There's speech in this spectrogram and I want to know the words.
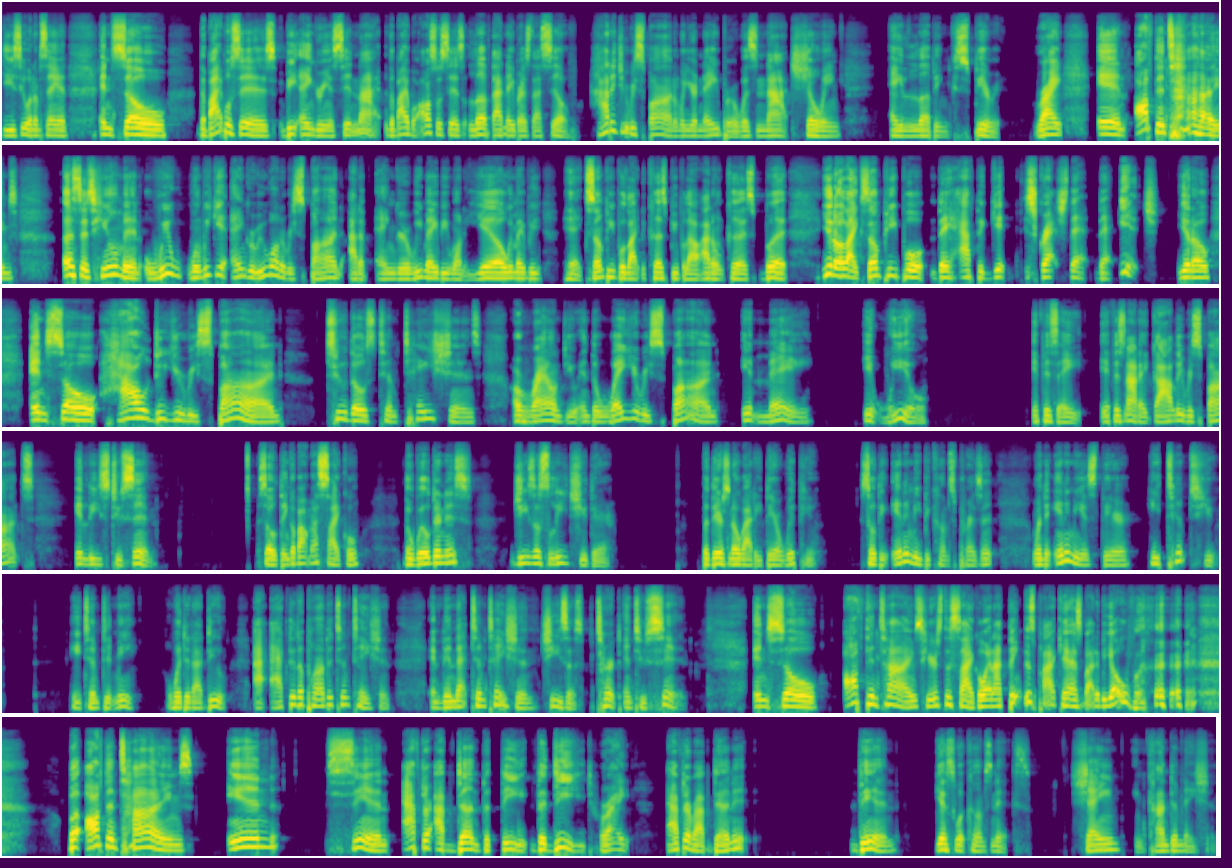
do you see what i'm saying and so the bible says be angry and sin not the bible also says love thy neighbor as thyself how did you respond when your neighbor was not showing a loving spirit right and oftentimes us as human, we when we get angry, we want to respond out of anger. We maybe want to yell. We maybe heck, some people like to cuss people out. I don't cuss, but you know, like some people they have to get scratch that that itch, you know. And so, how do you respond to those temptations around you? And the way you respond, it may, it will, if it's a if it's not a godly response, it leads to sin. So think about my cycle. The wilderness, Jesus leads you there, but there's nobody there with you. So the enemy becomes present. When the enemy is there, he tempts you. He tempted me. What did I do? I acted upon the temptation, and then that temptation, Jesus, turned into sin. And so oftentimes, here's the cycle, and I think this podcast about to be over. but oftentimes in sin, after I've done the, the the deed, right? After I've done it, then guess what comes next? Shame and condemnation.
